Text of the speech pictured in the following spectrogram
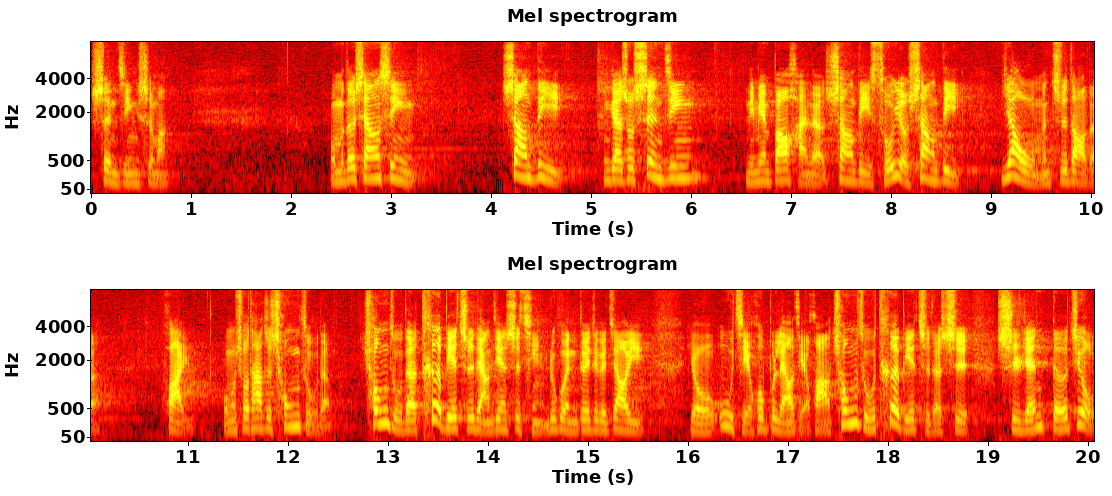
圣经，是吗？我们都相信，上帝应该说圣经里面包含了上帝所有上帝要我们知道的话语。我们说它是充足的，充足的特别指两件事情。如果你对这个教义有误解或不了解的话，充足特别指的是使人得救，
